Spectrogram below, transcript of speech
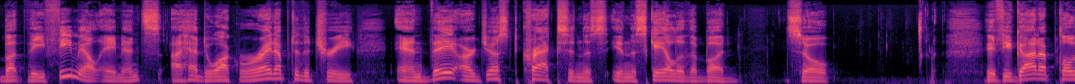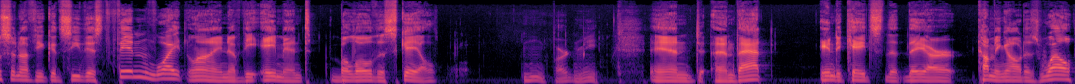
But the female aments, I had to walk right up to the tree, and they are just cracks in the in the scale of the bud. So if you got up close enough, you could see this thin white line of the ament below the scale. Mm, pardon me, and and that indicates that they are coming out as well.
